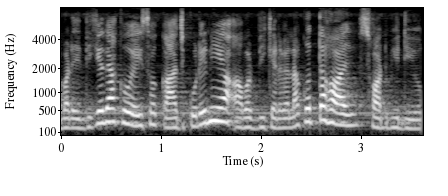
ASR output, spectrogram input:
আবার এদিকে দেখো এইসব কাজ করে নিয়ে আবার বিকেলবেলা করতে হয়, শর্ট ভিডিও।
